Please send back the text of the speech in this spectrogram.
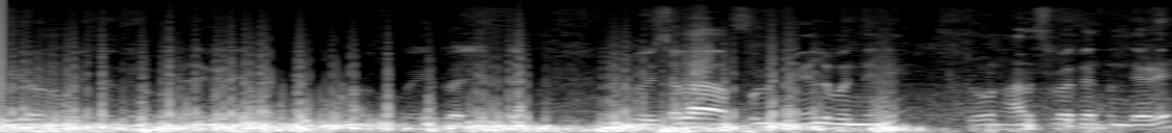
ವಿಡಿಯೋ ನೋಡಿದ್ರೆ ನೀವು ಕೆಳಗಡೆ ಮಾಡ್ಕೊಂಡು ಇದ್ವಿ ಅಲ್ಲಿಂದ. ಸೊ ಈ ಸಲ ಫುಲ್ ಮೇಲೆ ಬಂದೀನಿ. ಡ್ರೋನ್ ಹಾರಿಸ್ಬೇಕಂತಂದೇಳಿ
